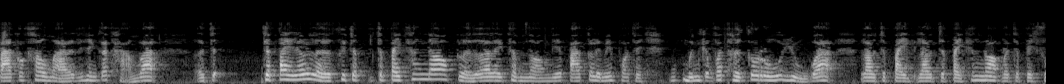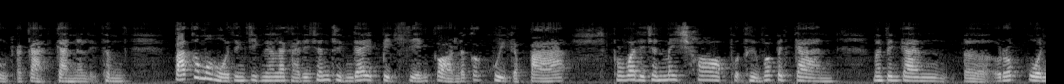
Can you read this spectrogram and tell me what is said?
ป้าก็เข้ามาแล้วดิฉันก็ถามว่าเออจะ จะไปแล้วเหรอคือจะจะไปข้างนอกเหรออะไรทำนองนี้ป้าก็เลยไม่พอใจเหมือนกับว่าเธอก็รู้อยู่ว่า เราจะไปเราจะไปข้างนอกเราจะไปสูดอากาศกันอะไรทำป้าก็โมโหจริงๆนั่นแหละค่ะดิฉันถึงได้ปิดเสียงก่อนแล้วก็คุยกับป้า เพราะว่าดิฉันไม่ชอบถือว่าเป็นการ มันเป็นการรบกวน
